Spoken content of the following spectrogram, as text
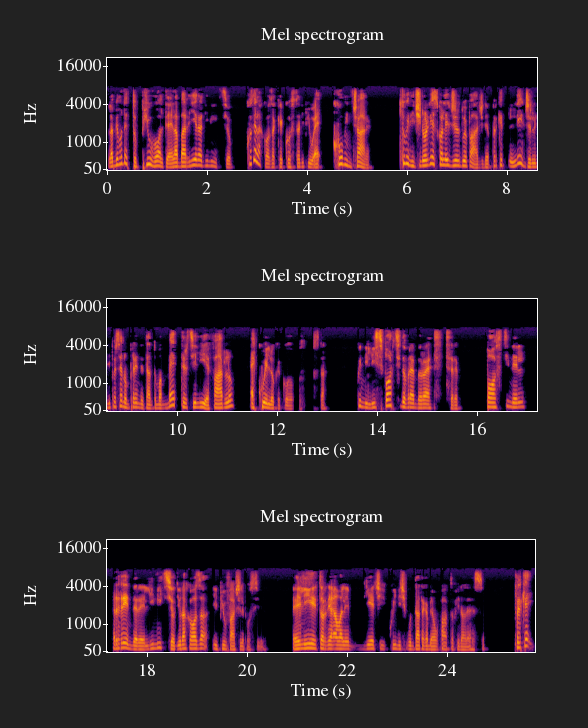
L'abbiamo detto più volte, è la barriera d'inizio. Cos'è la cosa che costa di più? È cominciare. Tu mi dici non riesco a leggere due pagine, perché leggerle di per sé non prende tanto, ma mettersi lì e farlo è quello che costa. Quindi gli sforzi dovrebbero essere posti nel rendere l'inizio di una cosa il più facile possibile. E lì ritorniamo alle 10-15 puntate che abbiamo fatto fino adesso. Perché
